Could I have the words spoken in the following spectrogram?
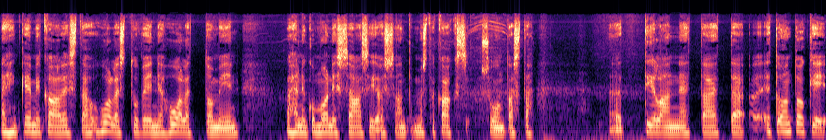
näihin kemikaalista huolestuviin ja huolettomiin. Vähän niin kuin monissa asioissa on tämmöistä kaksisuuntaista tilannetta, että, että on toki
